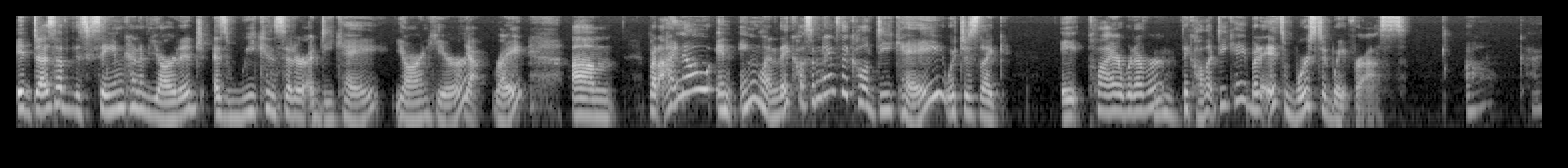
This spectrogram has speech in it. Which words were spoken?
It does have the same kind of yardage as we consider a DK yarn here. Yeah. Right. Um, but I know in England, they call sometimes they call DK, which is like eight ply or whatever. Mhm. They call it DK, but it's worsted weight for us. Oh, okay.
